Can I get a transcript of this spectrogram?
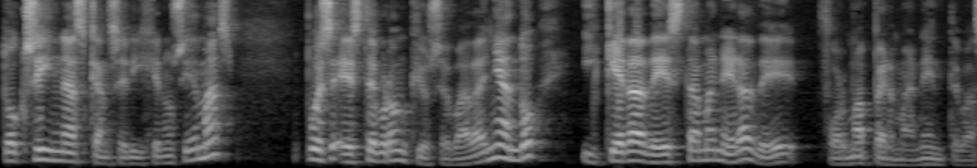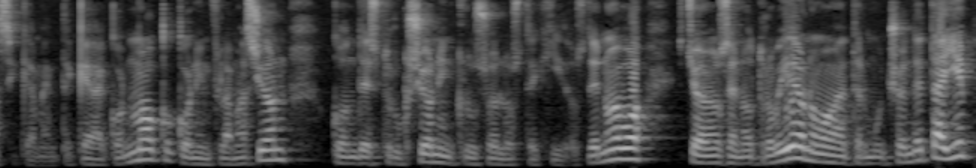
toxinas, cancerígenos y demás pues este bronquio se va dañando y queda de esta manera de forma permanente, básicamente. Queda con moco, con inflamación, con destrucción incluso de los tejidos. De nuevo, esto vemos en otro video, no me voy a meter mucho en detalle,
